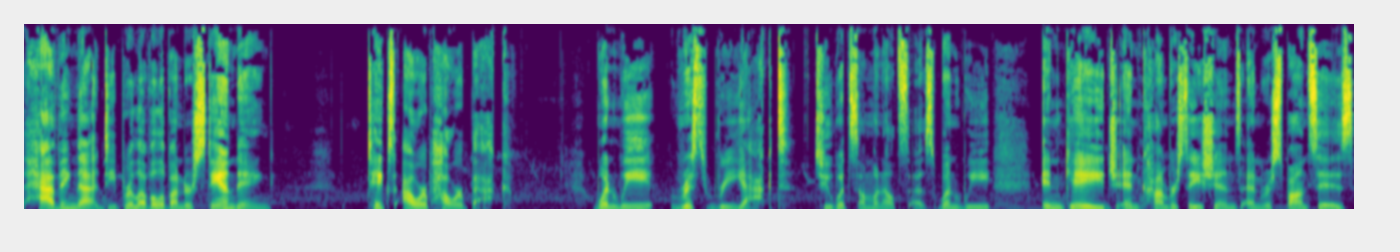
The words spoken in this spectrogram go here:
having that deeper level of understanding takes our power back. When we risk react to what someone else says, when we engage in conversations and responses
